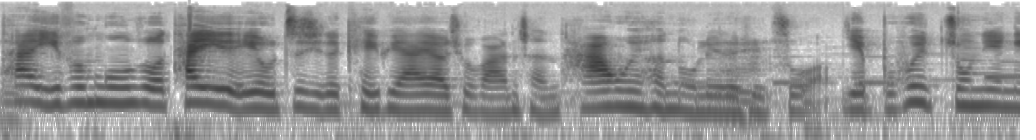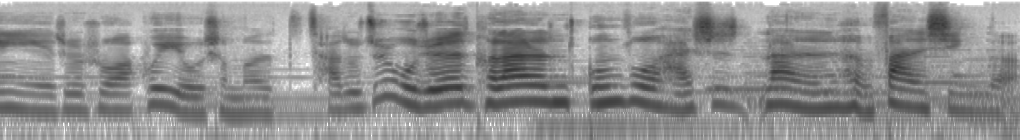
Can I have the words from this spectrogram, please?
他一份工作他也有自己的 KPI 要去完成，他会很努力的去做，也不会中间给你就是说会有什么差错。就是我觉得荷兰人工作还是让人很放心的，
